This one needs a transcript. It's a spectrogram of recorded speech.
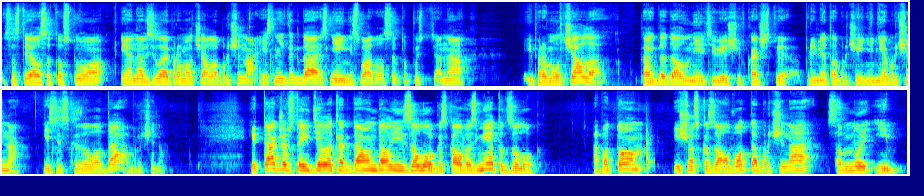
состоялось этовство, и она взяла и промолчала, обручена. Если никогда с ней не сватался, то пусть она и промолчала, когда дал мне эти вещи в качестве предмета обручения, не обручена. Если сказала «да», обручена. И также обстоит дело, когда он дал ей залог и сказал «возьми этот залог». А потом еще сказал «вот ты обручена со мной им».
